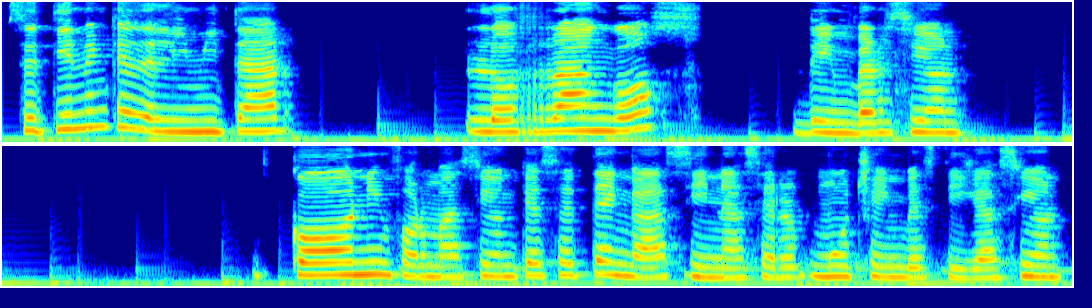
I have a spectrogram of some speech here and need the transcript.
se tienen que delimitar los rangos de inversión con información que se tenga sin hacer mucha investigación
